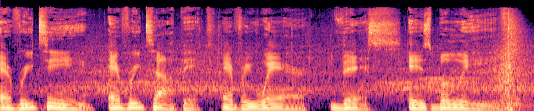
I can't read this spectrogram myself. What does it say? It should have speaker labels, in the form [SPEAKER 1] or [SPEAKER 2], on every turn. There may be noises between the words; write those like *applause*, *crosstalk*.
[SPEAKER 1] Every team, every topic, everywhere. This is BLEAV.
